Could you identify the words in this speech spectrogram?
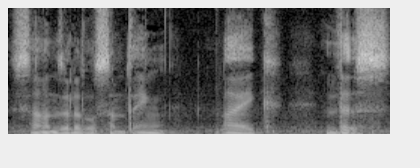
sounds a little something like this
